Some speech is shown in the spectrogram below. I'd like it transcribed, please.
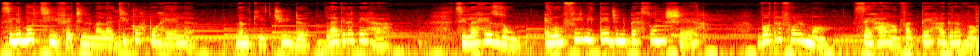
Si le motif est une maladie corporelle, l'inquiétude l'aggravera. Si la raison est l'infirmité d'une personne chère, votre affolement sera un facteur aggravant.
